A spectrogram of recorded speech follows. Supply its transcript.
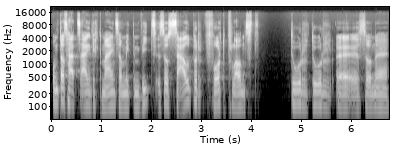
und das hat es eigentlich gemeinsam mit dem Witz so selber fortpflanzt durch, durch äh, so eine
